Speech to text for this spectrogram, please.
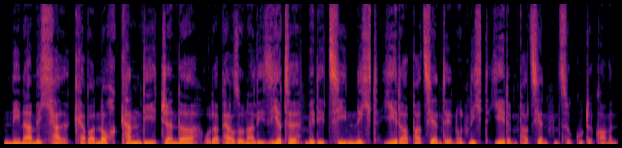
Nina Michalk. Aber noch kann die gender- oder personalisierte Medizin nicht jeder Patientin und nicht jedem Patienten zugutekommen.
